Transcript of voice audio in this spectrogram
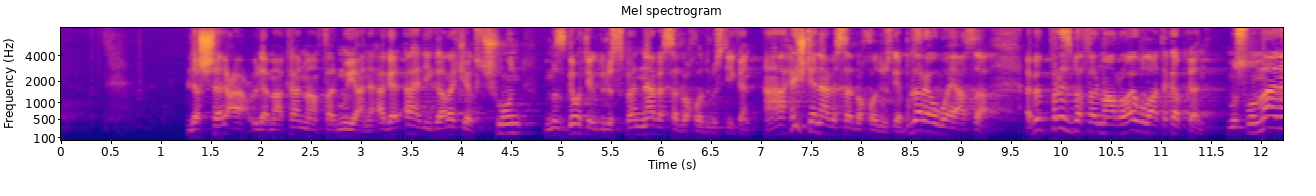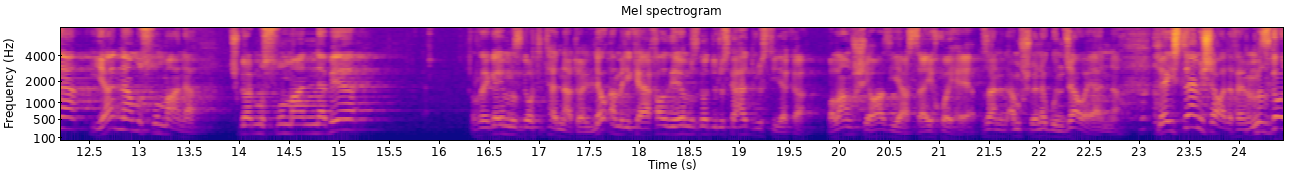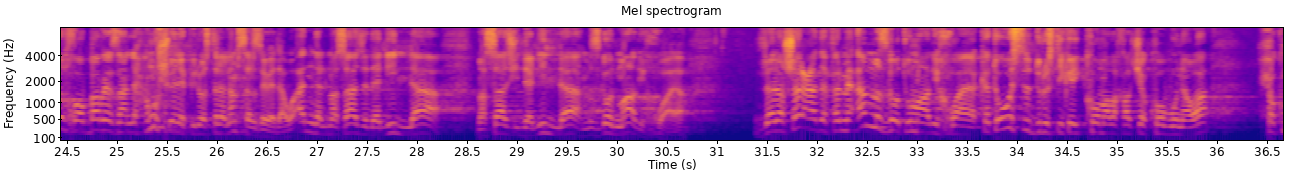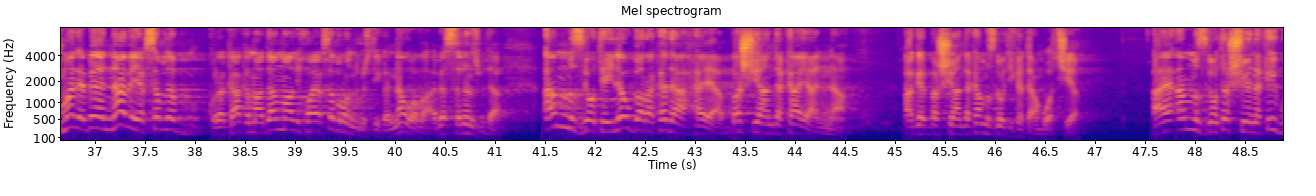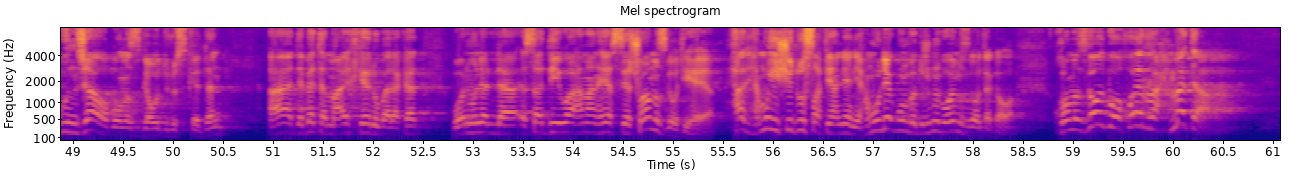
لە شەرعە عولەماکانمان فەرموویانە ئەگەر ئەهلی گەڕەکێک چوون مزگەوتێک دروست بکەن نابێت سەر بەخۆ دروستی کەن ها هیچ کە نابێت سەر بەخۆ دروستکە بگەڕێەوە بۆ یاسا ئەبێ پرس بە فەرمانڕەوای وڵاتەکە بکەن مسلمانە یان نامسلمانە چونکە موسڵمان نەبێ ڕێگای مزگەوتت هەر ناتوانێت لەو ئەمریکای خەڵک دەوێت مزگەوت دروستکە هەر دروستی دەکا بەڵام شێوازی یاسایی خۆی هەیە بزانن ئەم شوێنە گونجاوە یان نا لە ئیسلامی شاوە دەفەرمێت مزگەوت خۆ بەڕێزان لە هەموو شوێنێ پیرۆزترە لەم سەر زەوێدا وأن المساجد لله مساجد لله مزگەوت ماڵی خوایە جل شرعە دەفەرمێ ئەم مزگەوت و ماڵی خوایە کە تۆ وستت دروستی کەی کۆمەڵە خەڵکێک کۆبوونەوە حوکمە دەبێ نابێ یەکسە بڵێ کورە کاکە مادام ماڵی خوا یەکسە بڕۆن دروستی کەن نەوەڵا ئەبێ سەرنج بدا ئەم مزگەوتەی لەو گەڕەکەدا هەیە بەشیان دەکا یان نا ئەگەر بەشیان دەکا مزگەوتی کەتان بۆ چییە ئایا ئەم مزگەوتە شوێنەکەی گونجاوە بۆ مزگەوت دروستکردن ئایا دەبێتە مایەی خێر و بەرەکەت؟ بۆ نموونە لە ئێستا دێی وا هەمان هەیە سێ چوار مزگەوتی هەیە هەر هەموو یشی دوو سەفیان لێ نیە هەموو لێک بوون بە دوژمن بەهۆی مزگەوتەکەوە خۆ مزگەوت بۆ خۆی ڕەحمەتە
